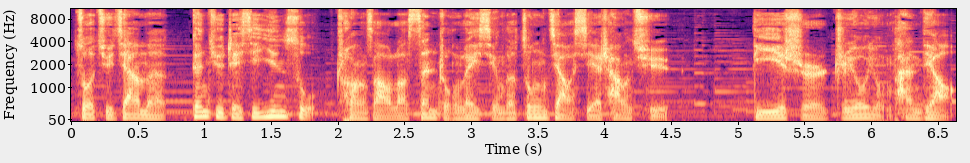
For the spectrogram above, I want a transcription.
作曲家们根据这些因素创造了三种类型的宗教协唱曲：第一是只有咏叹调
